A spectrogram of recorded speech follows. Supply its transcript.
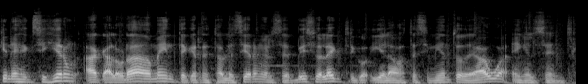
quienes exigieron acaloradamente que restablecieran el servicio eléctrico y el abastecimiento de agua en el centro.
